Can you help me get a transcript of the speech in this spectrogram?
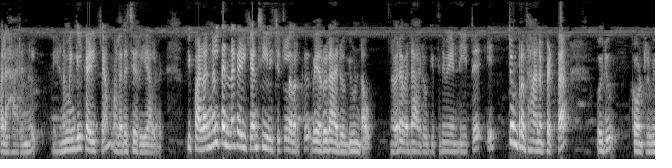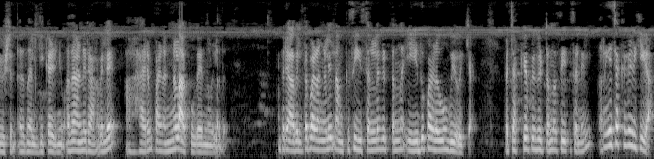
പലഹാരങ്ങൾ വേണമെങ്കിൽ കഴിക്കാം വളരെ ചെറിയ അളവ് ഈ പഴങ്ങൾ തന്നെ കഴിക്കാൻ ശീലിച്ചിട്ടുള്ളവർക്ക് വേറൊരു ആരോഗ്യം ഉണ്ടാവും. അവരവരുടെ ആരോഗ്യത്തിന് വേണ്ടിയിട്ട് ഏറ്റവും പ്രധാനപ്പെട്ട ഒരു കോൺട്രിബ്യൂഷൻ അത് നൽകി കഴിഞ്ഞു. അതാണ് രാവിലെ ആഹാരം പഴങ്ങളാക്കുക എന്നുള്ളത്. അപ്പൊ രാവിലത്തെ പഴങ്ങളിൽ നമുക്ക് സീസണിൽ കിട്ടുന്ന ഏത് പഴവും ഉപയോഗിക്കാം. ഇപ്പൊ ചക്കയൊക്കെ കിട്ടുന്ന സീസണിൽ നിറയെ ചക്ക കഴിക്കുക.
